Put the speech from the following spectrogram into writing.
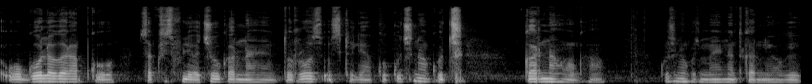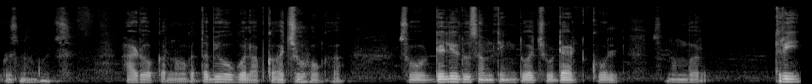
वो गोल अगर आपको सक्सेसफुली अचीव करना है तो रोज़ उसके लिए आपको कुछ ना कुछ करना होगा। कुछ ना कुछ मेहनत करनी होगी, कुछ ना कुछ हार्डवर्क करना होगा, तभी वो गोल आपका अचीव होगा। So daily do something to achieve that goal so number three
